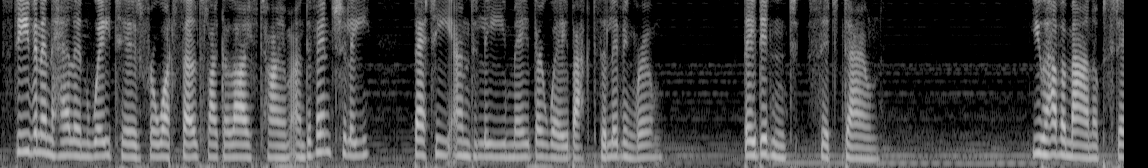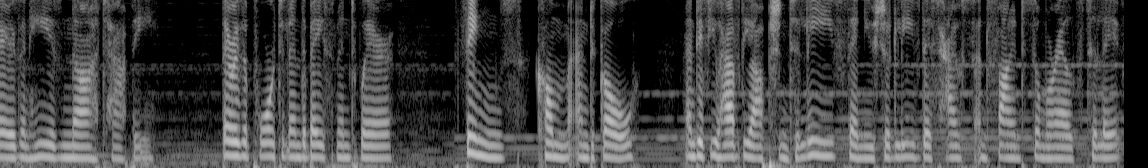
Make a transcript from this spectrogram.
Stephen and Helen waited for what felt like a lifetime, and eventually, Betty and Lee made their way back to the living room. They didn't sit down. You have a man upstairs, and he is not happy. There is a portal in the basement where things come and go, and if you have the option to leave, then you should leave this house and find somewhere else to live.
